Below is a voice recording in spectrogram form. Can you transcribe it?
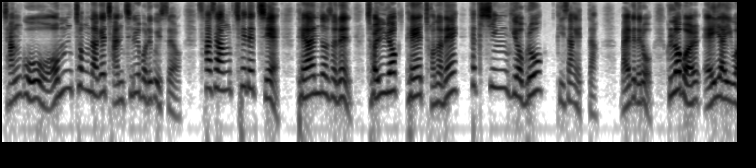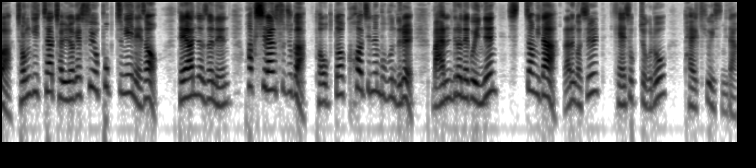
장고 엄청나게 잔치를 벌이고 있어요. 사상 최대치의 대한전선은 전력 대전환의 핵심 기업으로 비상했다. 말 그대로 글로벌 AI와 전기차 전력의 수요 폭증에 인해서 대한전선은 확실한 수주가 더욱더 커지는 부분들을 만들어내고 있는 시점이다라는 것을 계속적으로 밝히고 있습니다.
